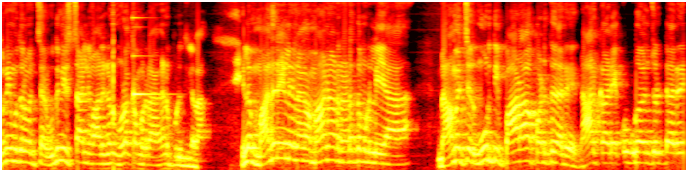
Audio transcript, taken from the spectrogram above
துணை முதலமைச்சர் உதயநிதி ஸ்டாலின் வாழ்கன்னு முழக்கமிடுறாங்கன்னு புரிஞ்சுக்கலாம். இல்ல மதுரையில நாங்க மாநாடு நடத்த முடியலையா? அமைச்சர் மூர்த்தி பாடா படுத்துறாரு. நாற்காலியை கூப்பிடுவான்னு சொல்லிட்டாரு.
